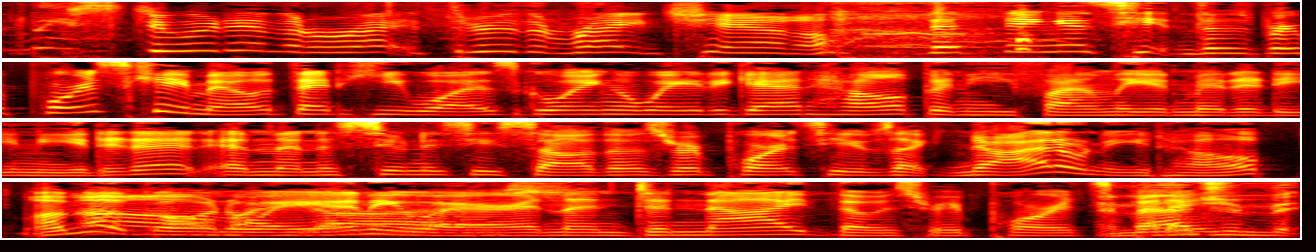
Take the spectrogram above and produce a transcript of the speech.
at least do it in the right through the right channel. the thing is, he, the reports came out that he was going away to get help, and he finally admitted he needed it. And then, as soon as he saw those reports, he was like, "No, I don't need help. I'm not Oh, going away gosh. anywhere." And then denied those reports. But I- Imagine,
